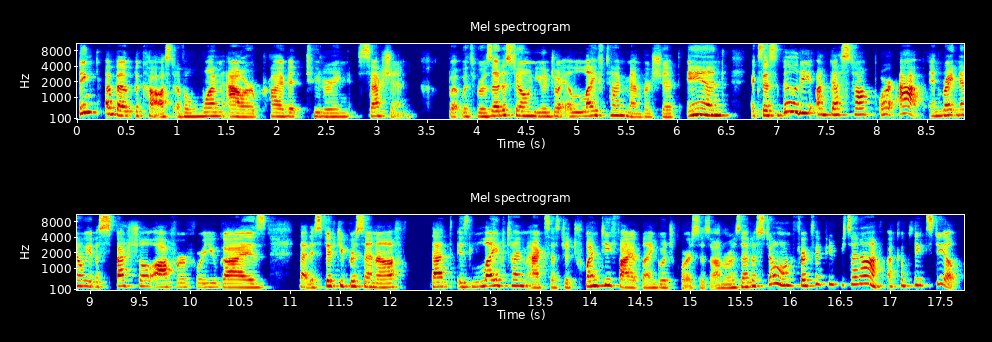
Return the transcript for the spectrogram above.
Think about the cost of a one hour private tutoring session. But with Rosetta Stone, you enjoy a lifetime membership and accessibility on desktop or app. And right now, we have a special offer for you guys that is 50% off. That is lifetime access to 25 language courses on Rosetta Stone for 50% off, a complete steal.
